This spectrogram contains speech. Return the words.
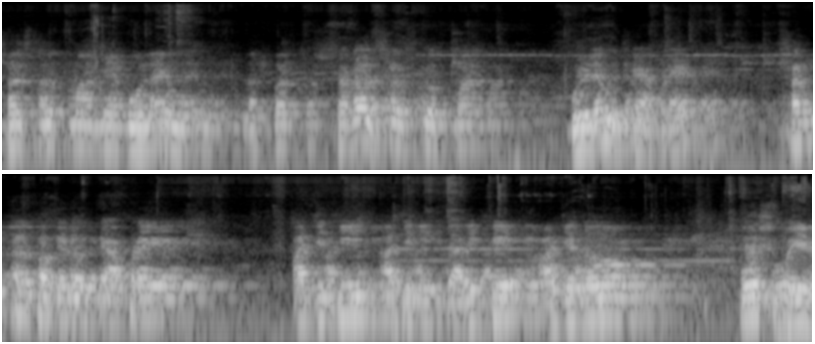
સંસ્કૃતમાં મેં બોલાયું, લગભગ સરળ સંસ્કૃતમાં બોલાયું છે આપણે. સંકલ્પ કર્યો કે આપણે આજથી આજની તારીખે આજનો વીર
